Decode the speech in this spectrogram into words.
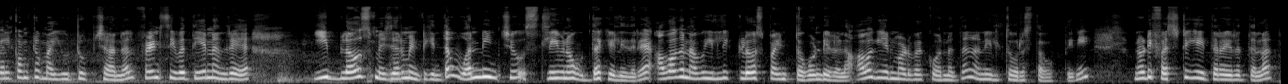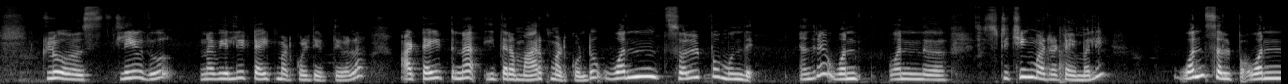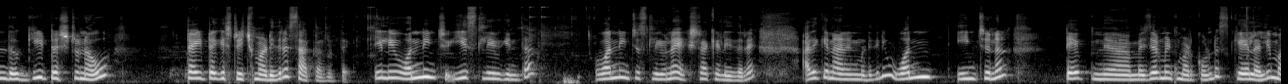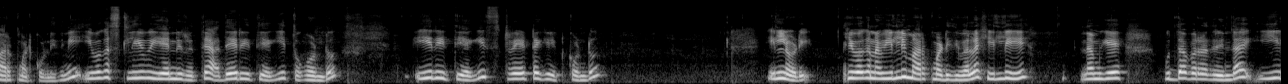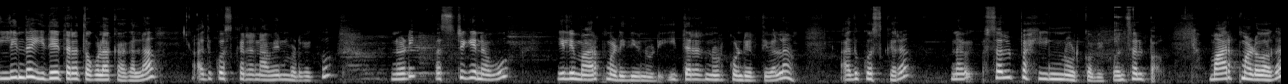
Welcome to my YouTube channel friends ಇವತ್ತೇನಂದರೆ ಈ blouse ಮೆಜರ್ಮೆಂಟ್ಗಿಂತ one ಇಂಚು ಸ್ಲೀವ್ನ ಉದ್ದ ಕೇಳಿದರೆ ಆವಾಗ ನಾವು ಇಲ್ಲಿ ಕ್ಲೋಸ್ ಪಾಯಿಂಟ್ ತೊಗೊಂಡಿರಲ್ಲ ಆವಾಗ ಏನು ಮಾಡಬೇಕು ಅನ್ನೋದನ್ನ ನಾನು ಇಲ್ಲಿ ತೋರಿಸ್ತಾ ಹೋಗ್ತೀನಿ. ನೋಡಿ ಫಸ್ಟಿಗೆ ಈ ಥರ ಇರುತ್ತಲ್ಲ ಕ್ಲೋ ಸ್ಲೀವ್ದು ನಾವು ಎಲ್ಲಿ ಟೈಟ್ ಮಾಡ್ಕೊಳ್ತಿರ್ತೀವಲ್ಲ, ಆ ಟೈಟ್ನ ಈ ಥರ ಮಾರ್ಕ್ ಮಾಡಿಕೊಂಡು ಒಂದು ಸ್ವಲ್ಪ ಮುಂದೆ, ಅಂದರೆ ಒಂದು ಒಂದು ಸ್ಟಿಚಿಂಗ್ ಮಾಡೋ ಟೈಮಲ್ಲಿ ಒಂದು ಸ್ವಲ್ಪ, ಒಂದು ಗೀಟಷ್ಟು ನಾವು ಟೈಟಾಗಿ ಸ್ಟಿಚ್ ಮಾಡಿದರೆ ಸಾಕಾಗುತ್ತೆ. ಇಲ್ಲಿ ಒನ್ ಇಂಚು ಈ ಸ್ಲೀವ್ಗಿಂತ ಒನ್ ಇಂಚು ಸ್ಲೀವ್ನ ಎಕ್ಸ್ಟ್ರಾ ಕೇಳಿದ್ದಾರೆ. ಅದಕ್ಕೆ ನಾನೇನು ಮಾಡಿದ್ದೀನಿ ಒನ್ ಇಂಚನ್ನ ಟೇಪ್ ಮೆಜರ್ಮೆಂಟ್ ಮಾಡಿಕೊಂಡು ಸ್ಕೇಲಲ್ಲಿ ಮಾರ್ಕ್ ಮಾಡ್ಕೊಂಡಿದ್ದೀನಿ. ಇವಾಗ ಸ್ಲೀವ್ ಏನಿರುತ್ತೆ ಅದೇ ರೀತಿಯಾಗಿ ತೊಗೊಂಡು, ಈ ರೀತಿಯಾಗಿ ಸ್ಟ್ರೇಟಾಗಿ ಇಟ್ಕೊಂಡು, ಇಲ್ಲಿ ನೋಡಿ, ಇವಾಗ ನಾವು ಇಲ್ಲಿ ಮಾರ್ಕ್ ಮಾಡಿದ್ದೀವಲ್ಲ ಇಲ್ಲಿ ನಮಗೆ ಉದ್ದ ಬರೋದ್ರಿಂದ ಇಲ್ಲಿಂದ ಇದೇ ಥರ ತೊಗೊಳಕ್ಕಾಗಲ್ಲ. ಅದಕ್ಕೋಸ್ಕರ ನಾವೇನು ಮಾಡಬೇಕು, ನೋಡಿ ಫಸ್ಟಿಗೆ ನಾವು ಇಲ್ಲಿ ಮಾರ್ಕ್ ಮಾಡಿದ್ದೀವಿ ನೋಡಿ, ಈ ಥರ ನೋಡ್ಕೊಂಡಿರ್ತೀವಲ್ಲ? ಅದಕ್ಕೋಸ್ಕರ ನಾವು ಸ್ವಲ್ಪ ಹಿಂಗೆ ನೋಡ್ಕೋಬೇಕು, ಒಂದು ಸ್ವಲ್ಪ. ಮಾರ್ಕ್ ಮಾಡುವಾಗ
